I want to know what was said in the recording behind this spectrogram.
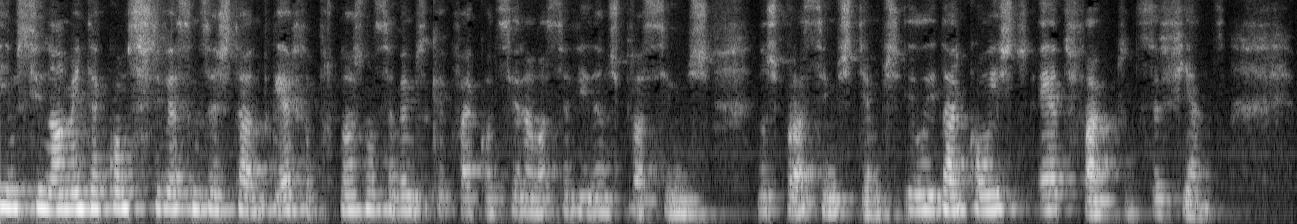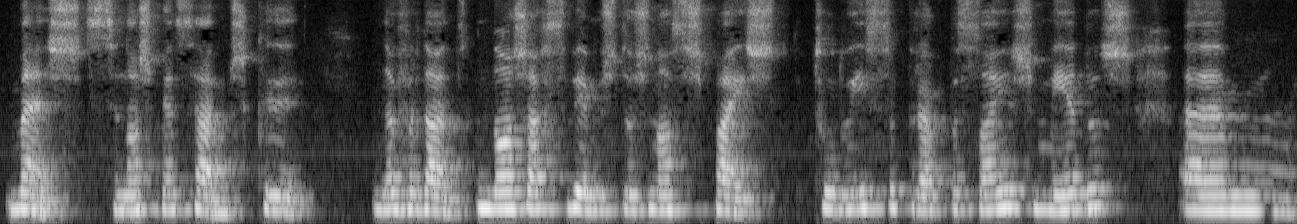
Emocionalmente é como se estivéssemos em estado de guerra, porque nós não sabemos o que é que vai acontecer na nossa vida nos próximos, nos próximos tempos. E lidar com isto é de facto desafiante. Mas se nós pensarmos que, na verdade, nós já recebemos dos nossos pais tudo isso, preocupações, medos, hum,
